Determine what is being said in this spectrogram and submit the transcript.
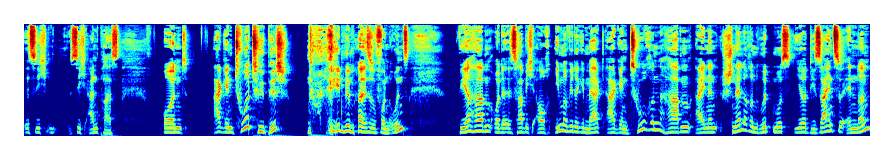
sich, sich anpasst. Und agenturtypisch, reden wir mal so von uns, wir haben, oder das habe ich auch immer wieder gemerkt, Agenturen haben einen schnelleren Rhythmus, ihr Design zu ändern,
